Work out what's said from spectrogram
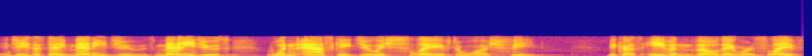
In Jesus' day, many Jews, many Jews wouldn't ask a Jewish slave to wash feet because even though they were a slave,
